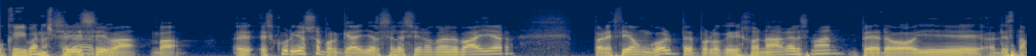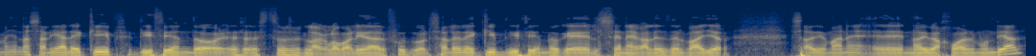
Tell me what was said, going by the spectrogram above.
o que iban a Sí, esperar. sí, o- va, va. Es, curioso porque ayer se lesionó con el Bayern. Parecía un golpe por lo que dijo Nagelsmann, pero hoy, esta mañana salía el equipo diciendo, es- esto es la globalidad del fútbol, sale el equipo diciendo que el senegalés del Bayern, Sadio Mané, eh, no iba a jugar el Mundial.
